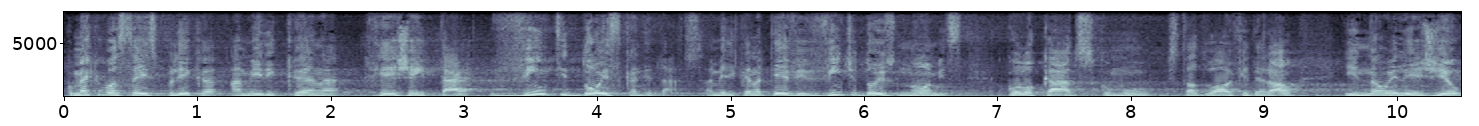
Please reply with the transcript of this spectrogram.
como é que você explica a americana rejeitar 22 candidatos? A americana teve 22 nomes colocados como estadual e federal e não elegeu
